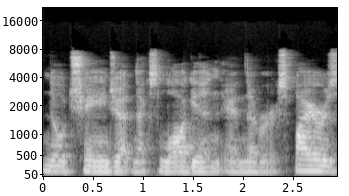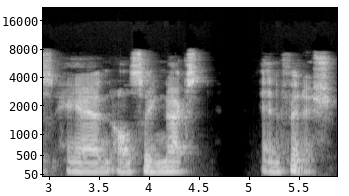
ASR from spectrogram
no change at next login and never expires. And I'll say next and finish.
